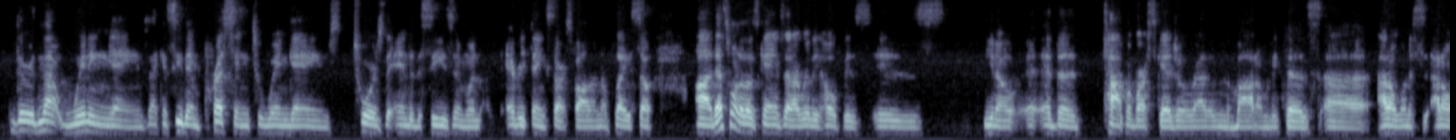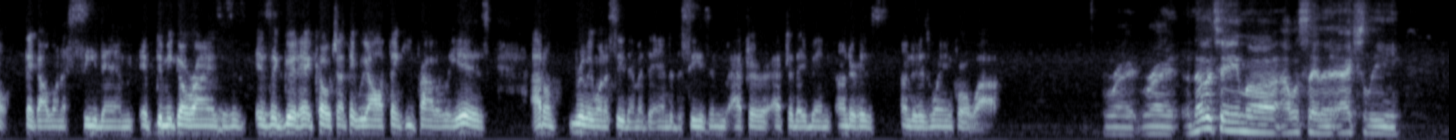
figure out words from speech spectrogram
they're not winning games, I can see them pressing to win games towards the end of the season when everything starts falling in place. So uh, that's one of those games that I really hope is is you know at the top of our schedule rather than the bottom because uh, I don't want to. I don't think I want to see them. If DeMeco Ryans is is a good head coach, I think we all think he probably is. I don't really want to see them at the end of the season after after they've been under his under his wing for a while. Right, right. Another team uh, I would say that actually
